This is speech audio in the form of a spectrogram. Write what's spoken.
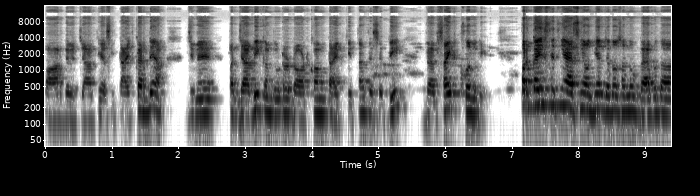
ਬਾਰ ਦੇ ਵਿੱਚ ਜਾ ਕੇ ਅਸੀਂ ਟਾਈਪ ਕਰਦੇ ਹਾਂ। ਜਿਵੇਂ punjabicomputer.com ਟਾਈਪ ਕੀਤਾ ਤੇ ਸਿੱਧੀ ਵੈਬਸਾਈਟ ਖੁੱਲ ਗਈ। ਪਰ ਕਈ ਸਥਿਤੀਆਂ ਐਸੀਆਂ ਹੁੰਦੀਆਂ ਜਦੋਂ ਸਾਨੂੰ ਵੈਬ ਦਾ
